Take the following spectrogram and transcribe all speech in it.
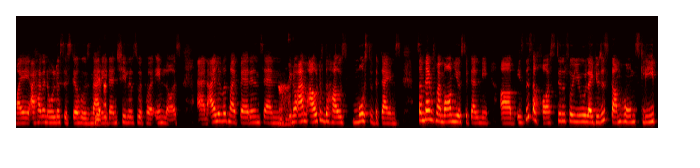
my i have an older sister who's Yeah. married and she lives with her in-laws and i live with my parents and Uh-huh. you know i'm out of the house most of the times sometimes my mom used to tell me um, is this a hostel for you like you just come home sleep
